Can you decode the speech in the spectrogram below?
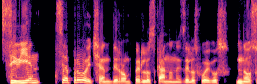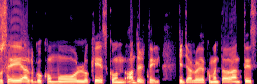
si bien se aprovechan de romper los cánones de los juegos. No sucede algo como lo que es con Undertale, que ya lo había comentado antes,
